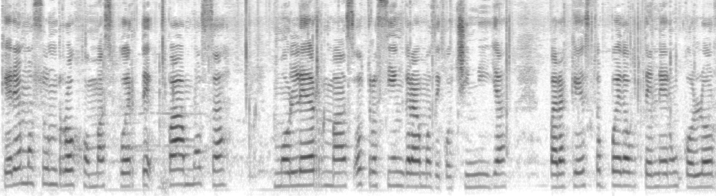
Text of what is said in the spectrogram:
Queremos un rojo más fuerte. Vamos a moler más otros 100 gramos de cochinilla para que esto pueda obtener un color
